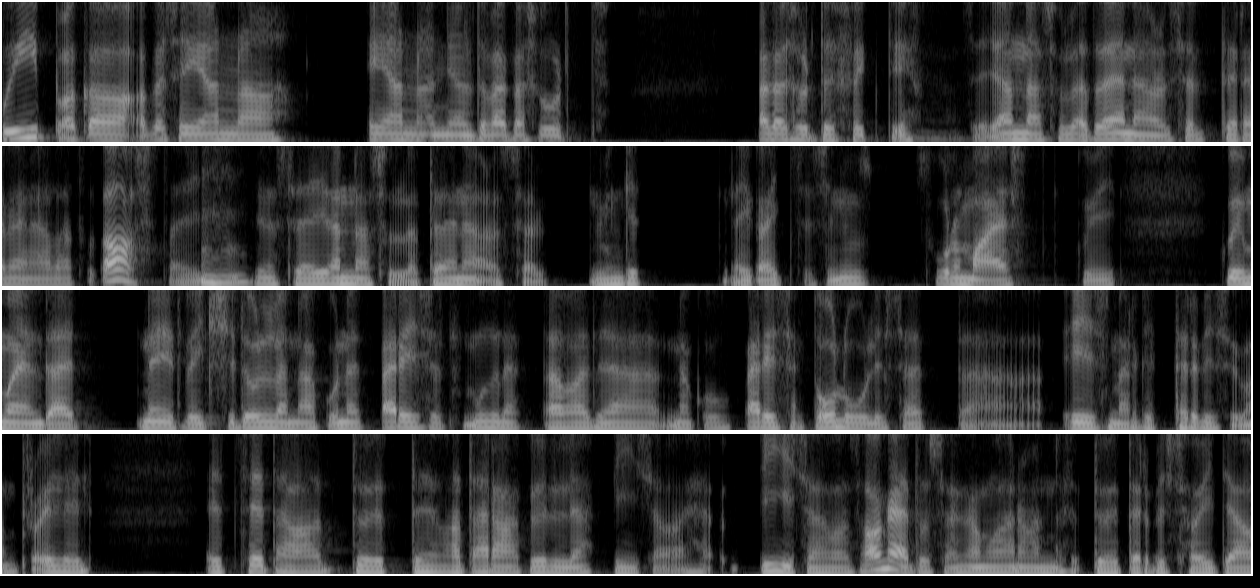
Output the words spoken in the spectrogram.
võib, aga, aga see ei anna, ei anna nii-öelda väga suurt, väga suurt efekti. see ei anna sulle tõenäoliselt tervena elatud aastaid mm -hmm. ja see ei anna sulle tõenäoliselt mingit, ei kaitse sinu surma eest, kui, kui mõelda, et need võiksid olla nagu need päriselt mõõdetavad ja nagu päriselt olulised äh, eesmärgid tervisekontrollil. et seda tööd teevad ära küll jah, piisava, piisava sagedusega, ma arvan, see töötervishoid ja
